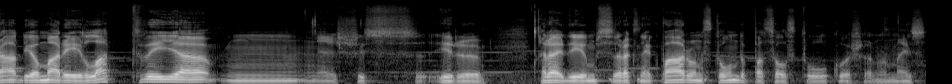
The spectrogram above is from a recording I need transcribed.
Radio Marija Latvija. Mm, šis ir raidījums rakstnieku pārunu stunda pasaules tulkošana. un Mēs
